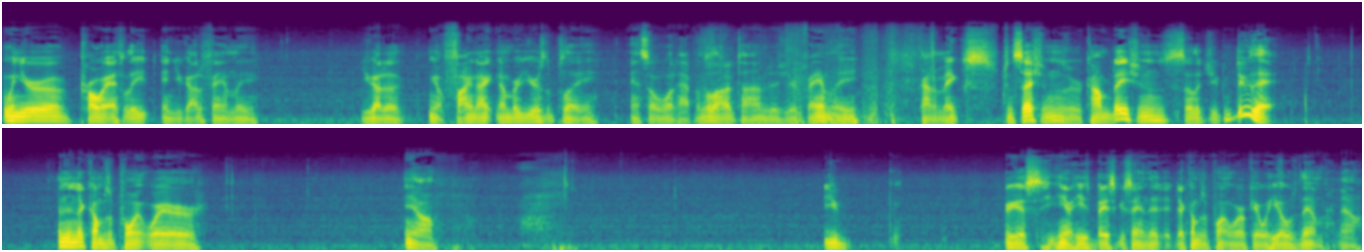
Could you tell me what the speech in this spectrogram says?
when you're a pro athlete and you got a family, you got a you know finite number of years to play. And so what happens a lot of times is your family kind of makes concessions or accommodations so that you can do that. And then there comes a point where you know you I guess you know he's basically saying that there comes a point where okay well he owes them now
